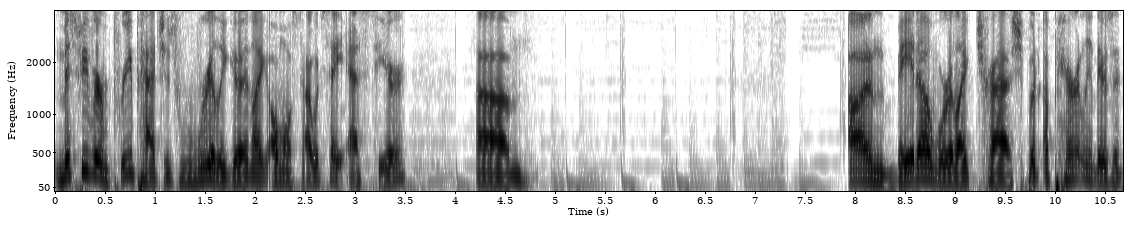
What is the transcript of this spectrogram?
Mistweaver and pre-patch is really good. Like almost, I would say S tier. Um, on beta, we're like trash, but apparently there's a.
